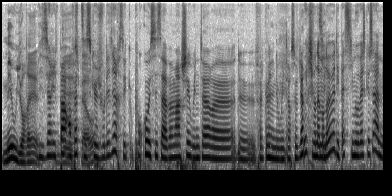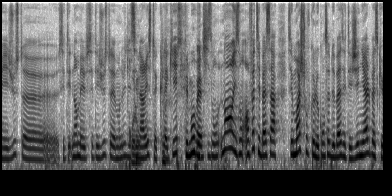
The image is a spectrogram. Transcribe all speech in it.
mais où il y aurait. Ils n'y arrivent pas. En fait, c'est ce que je voulais dire. C'est que pourquoi aussi ça a pas marché Winter euh, de Falcon et de Winter Soldier Oui, qui vont demander, ouais, t'es pas si mauvaise que ça, mais juste, euh, c'était, non, mais c'était juste, à mon avis, des scénaristes claqués. C'était mauvais. Et qu'ils ont... Non, ils ont. En fait, c'est pas ça. C'est moi, je trouve que le concept de base était génial parce que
